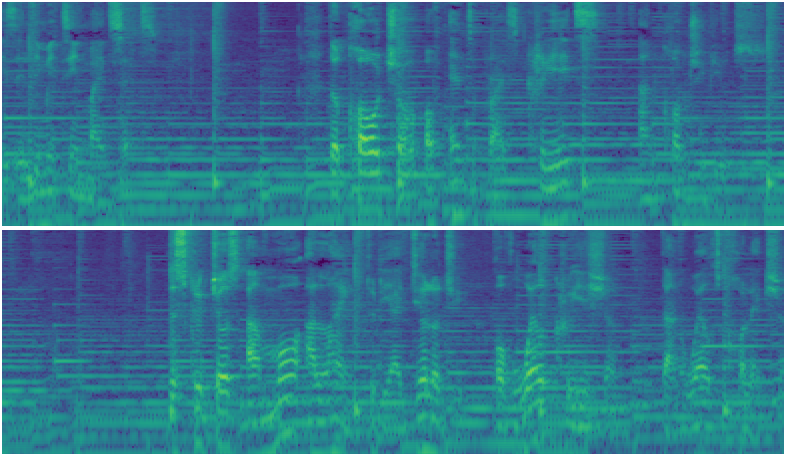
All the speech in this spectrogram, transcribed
is a limiting mindset. The culture of enterprise creates and contributes. The scriptures are more aligned to the ideology of wealth creation than wealth collection.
